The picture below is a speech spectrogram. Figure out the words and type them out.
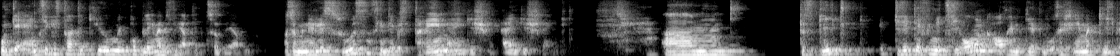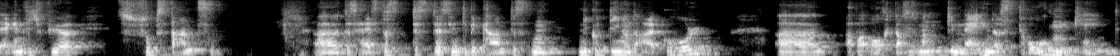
und die einzige Strategie, um mit Problemen fertig zu werden. Also meine Ressourcen sind extrem eingeschränkt. Ähm, das gilt, diese Definition auch im Diagnoseschema gilt eigentlich für Substanzen. Äh, das heißt, das, das, das, sind die bekanntesten Nikotin und Alkohol, äh, aber auch das, was man gemeinhin als Drogen kennt.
